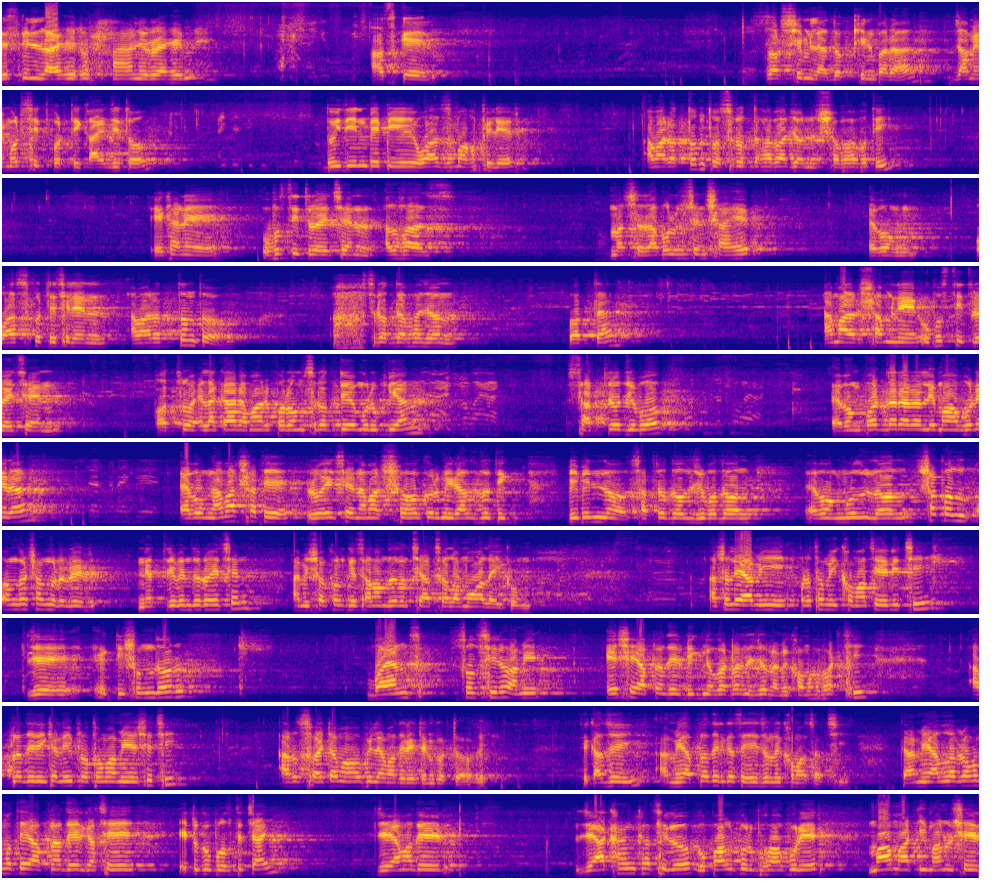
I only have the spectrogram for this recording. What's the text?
বিসমিল্লাহ রহমান রাহিম আজকের জরসিমলা দক্ষিণ পাড়া জামে মসজিদ কর্তৃক আয়োজিত দুই দিন ব্যাপী ওয়াজ মাহফিলের আমার অত্যন্ত শ্রদ্ধাভাজন সভাপতি। এখানে উপস্থিত রয়েছেন আলহাজ মাস্টার আবুল হোসেন সাহেব এবং ওয়াজ করতেছিলেন আমার অত্যন্ত শ্রদ্ধাভাজন বক্তা। আমার সামনে উপস্থিত রয়েছেন অত্র এলাকার আমার পরম শ্রদ্ধেয় মুরব্বিয়ান, ছাত্র যুবক এবং পর্দার আড়ালে মা বোনেরা এবং আমার সাথে রয়েছেন আমার সহকর্মী রাজনৈতিক বিভিন্ন ছাত্রদল, যুবদল এবং মূল দল, সকল অঙ্গ সংগঠনের নেতৃবৃন্দ রয়েছেন। আমি সকলকে সালাম জানাচ্ছি। আসসালামু আলাইকুম। আসলে আমি প্রথমেই ক্ষমা চেয়ে নিচ্ছি যে একটি সুন্দর বয়ান চলছিল। আমি এসে আপনাদের বিঘ্ন ঘটানোর জন্য আমি ক্ষমা প্রার্থী। আপনাদের এখানেই প্রথম আমি এসেছি। আরও ছয়টা মাহফিলে আমাদের অ্যাটেন্ড করতে হবে। তো কাজেই আমি আপনাদের কাছে এই জন্য ক্ষমা চাচ্ছি। তা আমি আল্লাহর রহমতে আপনাদের কাছে এটুকু বলতে চাই যে আমাদের যে আকাঙ্ক্ষা ছিল গোপালপুর ভুয়াপুরের মা মাটি মানুষের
